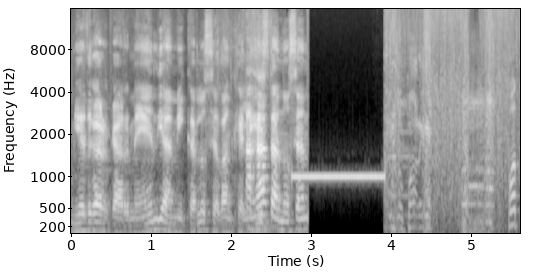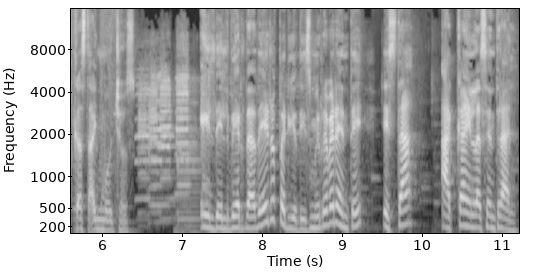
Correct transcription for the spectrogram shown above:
Mi Edgar Garmendia, mi Carlos Evangelista, Ajá. no sean Podcast hay muchos. El del verdadero periodismo irreverente está acá en la central.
